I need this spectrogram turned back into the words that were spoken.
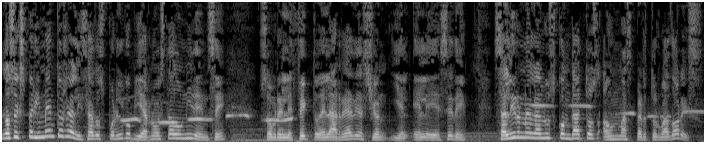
Los experimentos realizados por el gobierno estadounidense sobre el efecto de la radiación y el LSD salieron a la luz con datos aún más perturbadores.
